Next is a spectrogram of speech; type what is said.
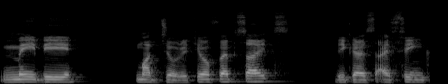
maybe majority of websites because I think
